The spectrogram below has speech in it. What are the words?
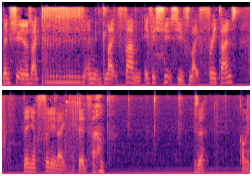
them shooting. It was like and it, like fam, if it shoots you like three times, then you're fully like dead, fam. Is there? Coming.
